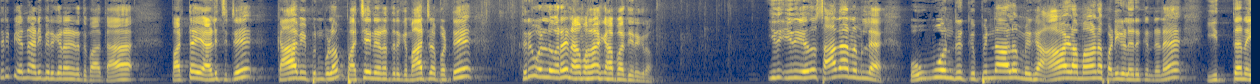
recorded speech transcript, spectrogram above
திருப்பி என்ன அனுப்பியிருக்கிறான்னு எடுத்து பார்த்தா பட்டையை அடிச்சுட்டு காவி பின்புலம் பச்சை நிறத்திற்கு மாற்றப்பட்டு திருவள்ளுவரை நாம தான் காப்பாத்தி இருக்கிறோம் இது இது ஏதோ சாதாரணம் இல்லை. ஒவ்வொன்றுக்கு பின்னாலும் மிக ஆழமான பணிகள் இருக்கின்றன. இத்தனை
